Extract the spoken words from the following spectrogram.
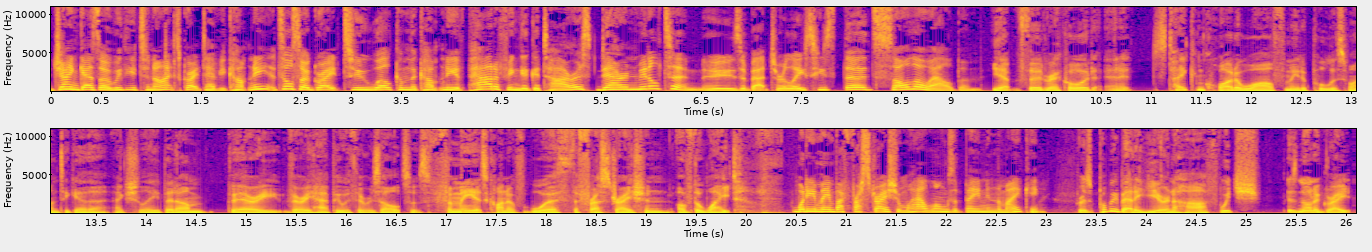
Jane Gazzo with you tonight. It's great to have your company. It's also great to welcome the company of Powderfinger guitarist Darren Middleton, who's about to release his third solo album. Yep, third record, and it's taken quite a while for me to pull this one together, actually, but I'm very, very happy with the results. It's, for me, it's kind of worth the frustration of the wait. What do you mean by frustration? Well, how long's it been in the making? It's probably about a year and a half, which is not a great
